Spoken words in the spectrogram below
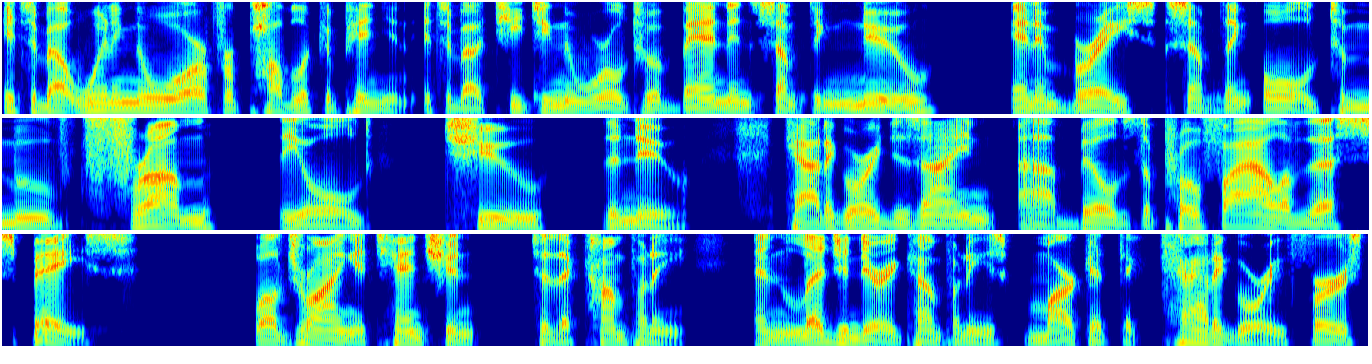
It's about winning the war for public opinion. It's about teaching the world to abandon something new and embrace something old, to move from the old to the new. Category design uh, builds the profile of the space while drawing attention to the company and legendary companies market the category first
